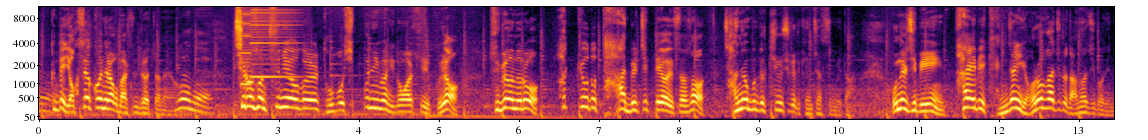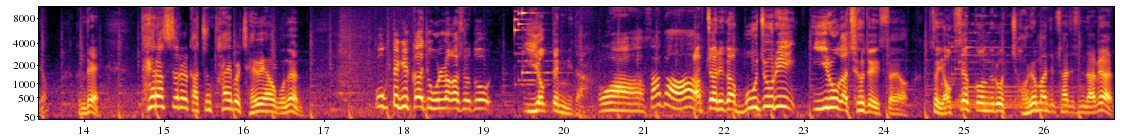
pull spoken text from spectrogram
네. 근데 역세권이라고 말씀드렸잖아요. 네네 7호선 춘희역을 도보 10분이면 이동할 수 있고요. 주변으로 학교도 다 밀집되어 있어서 자녀분들 키우시기도 괜찮습니다. 오늘 집이 타입이 굉장히 여러 가지로 나눠지거든요. 근데 테라스를 갖춘 타입을 제외하고는 꼭대기까지 올라가셔도 2억대입니다. 와 싸다 앞자리가 모조리 2로 갖춰져 있어요. 그래서 역세권으로 저렴한 집 찾으신다면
